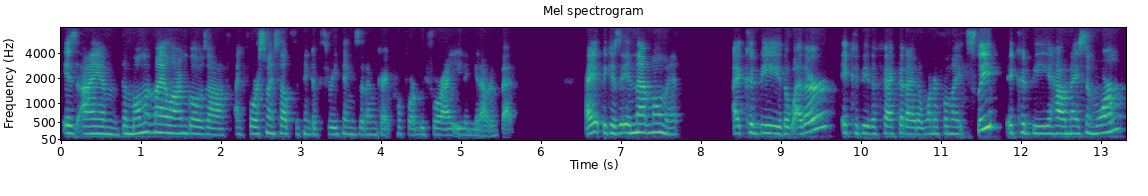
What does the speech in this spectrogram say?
Is I am the moment my alarm goes off, I force myself to think of three things that I'm grateful for before I even get out of bed. Right. Because in that moment, it could be the weather. It could be the fact that I had a wonderful night's sleep. It could be how nice and warm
